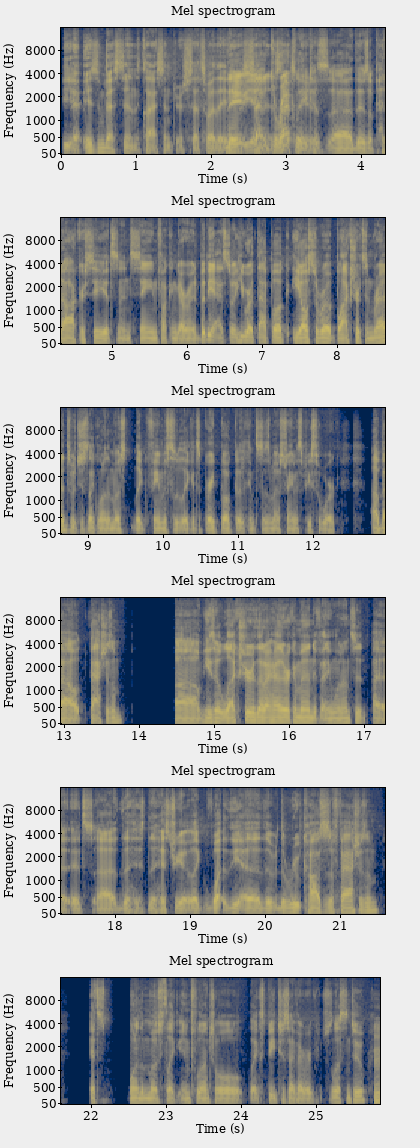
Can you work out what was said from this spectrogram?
Yeah. is invested in the class interests. That's why they, they the yeah Senate directly because uh, there's a pedocracy. It's an insane fucking government. But yeah, so he wrote that book. He also wrote Black Shirts and Reds, which is like one of the most like famous like it's a great book. Like, It's his most famous piece of work about fascism. Um, he's a lecture that I highly recommend if anyone wants it. Uh, it's uh, the the history of like what the uh, the the root causes of fascism. It's one of the most like influential like speeches I've ever listened to. Hmm.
